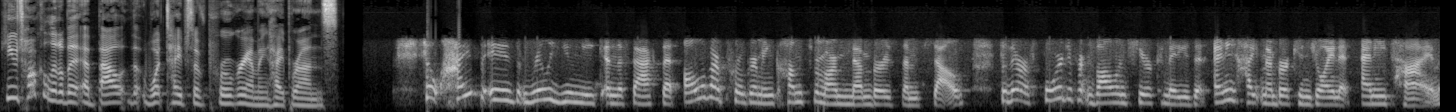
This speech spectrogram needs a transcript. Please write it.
Can you talk a little bit about the, what types of programming Hype runs? So Hype is really unique in the fact that all of our programming comes from our members themselves. So there are four different volunteer committees that any Hype member can join at any time,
